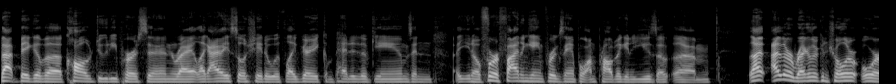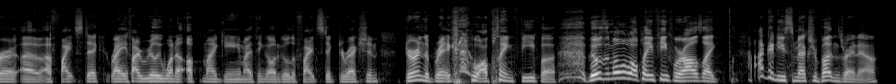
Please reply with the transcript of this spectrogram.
that big of a Call of Duty person, right? Like I associate it with like very competitive games, and uh, you know, for a fighting game, for example, I'm probably going to use a um either a regular controller or a, a, fight stick, right? If I really want to up my game, I think I would go the fight stick direction. During the break, while playing FIFA, there was a moment while playing FIFA where I was like, I could use some extra buttons right now.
